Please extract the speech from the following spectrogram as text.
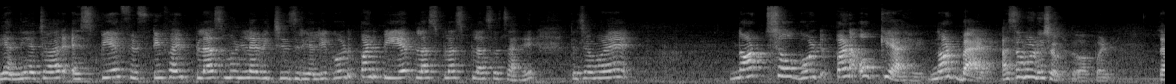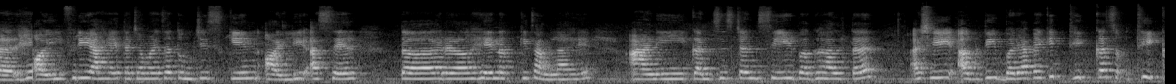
यांनी याच्यावर S P F fifty five plus म्हणलं विच इज रिअली गुड पण पी ए प्लस प्लस प्लसच आहे. त्याच्यामुळे नॉट सो गुड पण ओके आहे. नॉट बॅड असं म्हणू शकतो आपण. तर हे ऑइल फ्री आहे. त्याच्यामुळे जर तुमची स्किन ऑइली असेल तर हे नक्की चांगलं आहे. आणि कन्सिस्टन्सी बघाल तर अशी अगदी बऱ्यापैकी थिकच थिक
